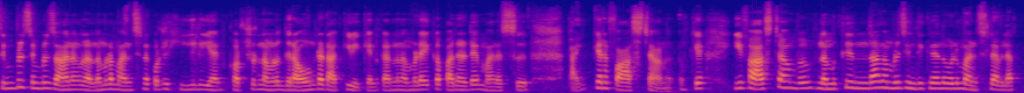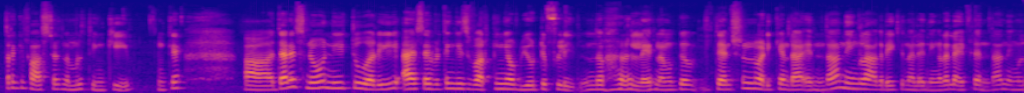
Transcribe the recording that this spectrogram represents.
സിമ്പിൾ സിമ്പിൾ സാധനങ്ങളാണ്. നമ്മുടെ മനസ്സിനെ കുറച്ച് ഹീൽ ചെയ്യാൻ കുറച്ചുകൂടി നമ്മൾ ഗ്രൗണ്ടഡ് ആക്കി വെക്കാൻ. കാരണം നമ്മുടെയൊക്കെ പലരുടെയും മനസ്സ് ഭയങ്കര ഫാസ്റ്റാണ് ഓക്കെ ഈ ഫാസ്റ്റ് ആകുമ്പം നമുക്ക് എന്താ നമ്മൾ ചിന്തിക്കുന്നതെന്ന് പോലും മനസ്സിലാവില്ല. അത്രയ്ക്ക് ഫാസ്റ്റായിട്ട് നമ്മൾ തിങ്ക് ചെയ്യും. Okay there is no need to worry as everything is working out beautifully എന്ന് പറയല്ലേ നമുക്ക് ടെൻഷനൊന്നും അടിക്കേണ്ട. എന്താ നിങ്ങൾ ആഗ്രഹിക്കുന്ന അല്ലെങ്കിൽ നിങ്ങളുടെ ലൈഫിൽ എന്താ നിങ്ങൾ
